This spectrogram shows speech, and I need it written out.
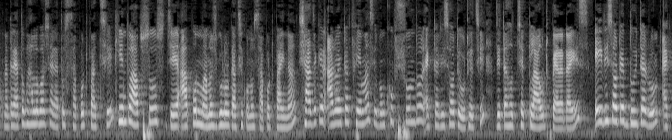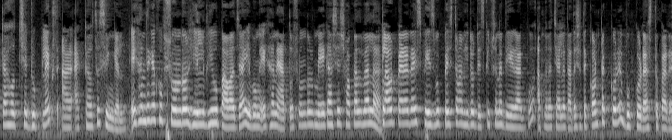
আপনাদের এত ভালোবাসা আর এত সাপোর্ট পাচ্ছি। কিন্তু আফসোস যে আপন মানুষগুলোর কাছে কোনো সাপোর্ট পাই না। সাজেকের আরও একটা ফেমাস এবং খুব সুন্দর একটা রিসর্টে উঠেছি, যেটা হচ্ছে ক্লাউড প্যারাডাইস এই রিসর্টের দুইটা রুম একটা হচ্ছে ডুপ্লেক্স আর একটা হচ্ছে সিঙ্গেল এখান থেকে খুব সুন্দর হিল ভিউ পাওয়া যায় এবং এখানে এত সুন্দর মেঘ আসে সকালবেলা। ক্লাউড প্যারাডাইস ফেসবুক পেজটা আমার ভিডিও ডিসক্রিপশনে দিয়ে রাখব। আপনারা চাইলে তাদের সাথে কন্ট্যাক্ট করে বুক করে আসতে পারেন।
